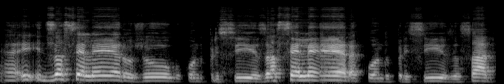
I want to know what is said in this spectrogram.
É, e desacelera o jogo quando precisa, acelera quando precisa, sabe?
